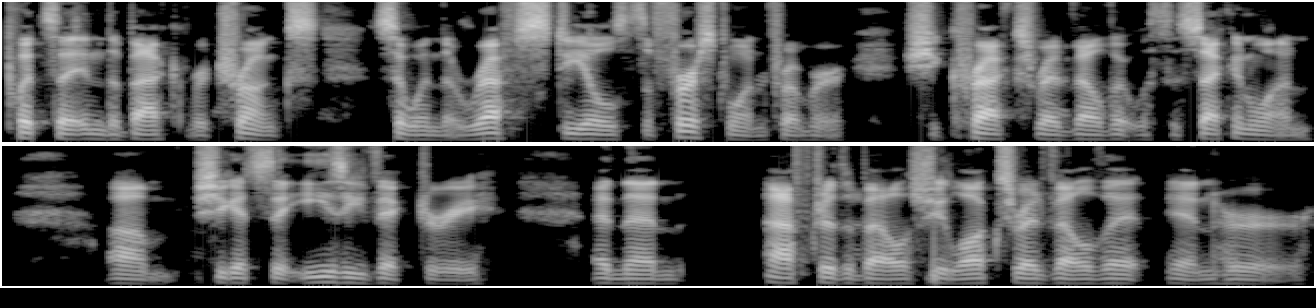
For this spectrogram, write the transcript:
puts it in the back of her trunks. So when the ref steals the first one from her, she cracks Red Velvet with the second one. Um, she gets the easy victory, and then after the bell, she locks Red Velvet in her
